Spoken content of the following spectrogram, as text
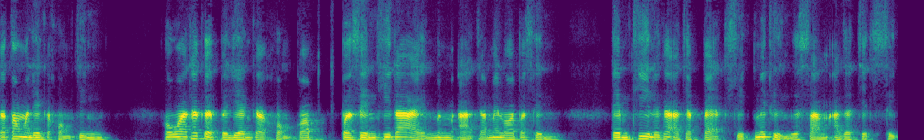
ก็ต้องมาเรียนกับของจริง เพราะว่าถ้าเกิดไปเรียนกับของก๊อปเปอร์เซ็นต์ที่ได้ มันอาจจะไม่ร้อยเปอร์เซ็นต์เต็มที่เลยก็อาจจะแปดสิบไม่ถึงหรือซ้ำอาจจะเจ็ดสิบ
